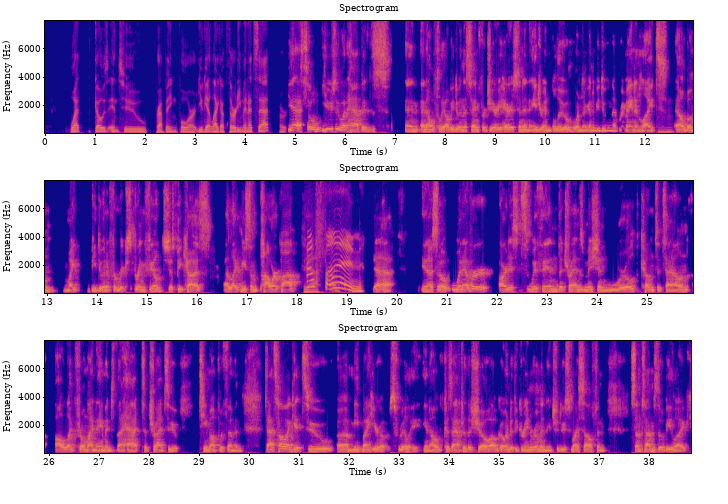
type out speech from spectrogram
what goes into prepping for? You get like a 30 minute set, or Yeah. So usually what happens, and and hopefully I'll be doing the same for Jerry Harrison and Adrian Belew when they're going to be doing the Remain in Light Mhm. album. Might be doing it for Rick Springfield just because I like me some power pop. how fun. Yeah. You know, so whenever artists within the transmission world come to town, I'll like throw my name into the hat to try to team up with them. And that's how I get to uh, meet my heroes, really, you know, because after the show, I'll go into the green room and introduce myself. And sometimes they'll be like,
